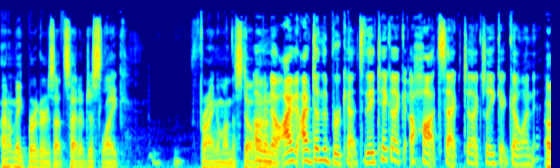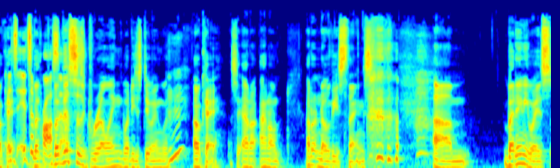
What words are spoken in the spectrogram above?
I don't make burgers outside of just like frying them on the stove. I Oh don't no, know. I've I've done the briquettes. They take like a hot sec to actually get going. Okay, it's it's a but, process. Mm-hmm. But this is grilling. What he's doing with. Okay, see, I don't. I don't. I don't know these things. um, but anyways,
